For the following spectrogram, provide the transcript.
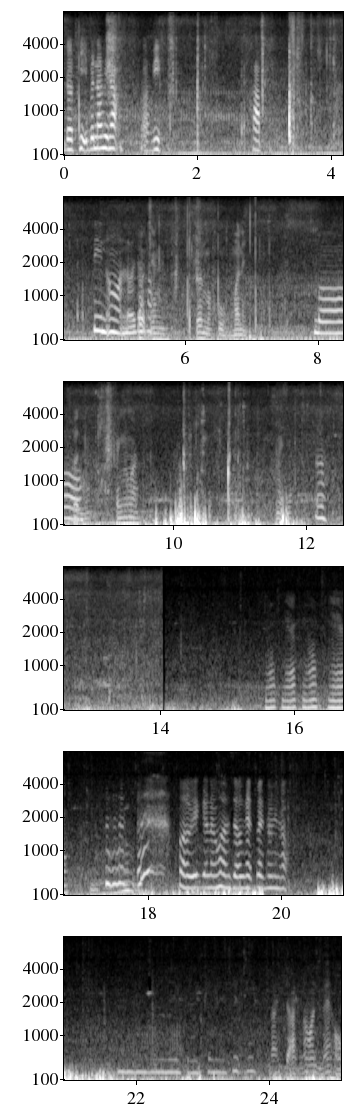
โดดถีไปนะพี่น้องบ่าววิกครับตีนอ่อนเลยจ้ะครับ งต้นมะขุงมานี่บอต้นนี้เป็นไงวะไม่เนี่ยเอองอกแงกงอกแงกพอวิกำลังพาโซกันไปด้วยเนาะหลังจากนอนอยู่ในห้อง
